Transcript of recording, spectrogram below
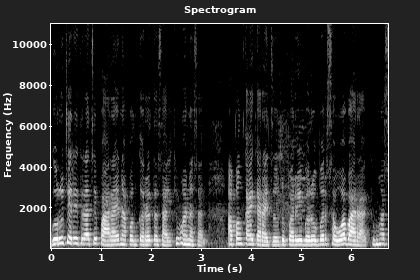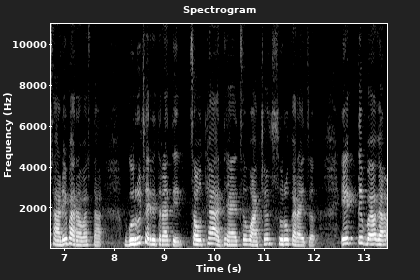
गुरुचरित्राचे पारायण आपण करत असाल किंवा नसाल आपण काय करायचं? दुपारी बरोबर सव्वा बारा किंवा साडेबारा वाजता गुरुचरित्रातील चौथ्या अध्यायाचं वाचन सुरू करायचं. एक ते बघा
